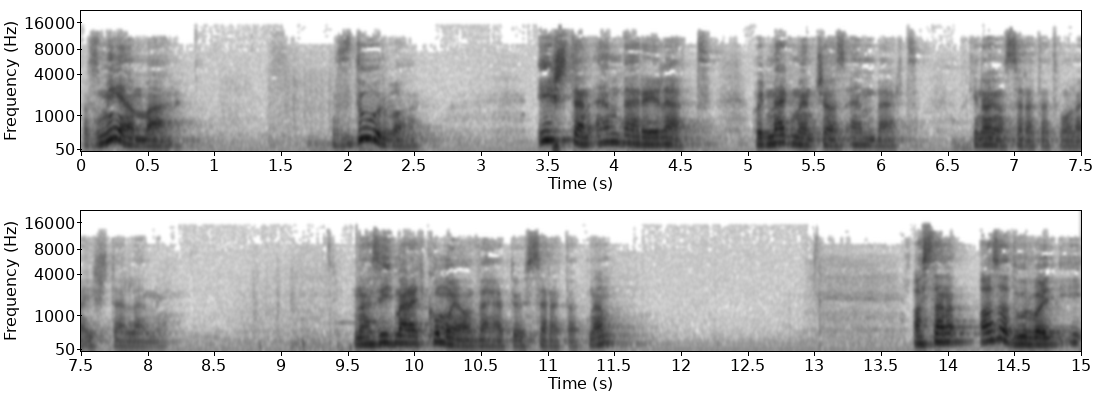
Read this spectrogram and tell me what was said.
Az milyen már? Ez durva. Isten emberré lett, hogy megmentse az embert, aki nagyon szeretett volna Isten lenni. Na ez így már egy komolyan vehető szeretet, nem? Aztán az a durva, hogy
